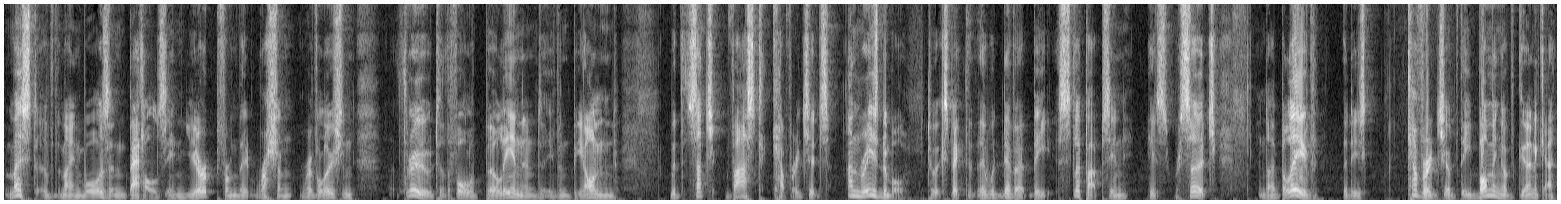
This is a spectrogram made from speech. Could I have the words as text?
most of the main wars and battles in Europe from the Russian Revolution through to the fall of Berlin and even beyond. With such vast coverage, it's unreasonable to expect that there would never be slip ups in his research, and I believe that his coverage of the bombing of Guernica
